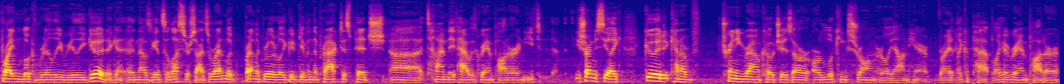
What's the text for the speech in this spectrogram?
Brighton looked really, really good again, and that was against the Leicester side. So Brighton looked Brighton looked really, really good given the practice pitch uh, time they've had with Graham Potter, and you, you're starting to see like good kind of training ground coaches are, are looking strong early on here, right? Like a Pep, like a Graham Potter.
